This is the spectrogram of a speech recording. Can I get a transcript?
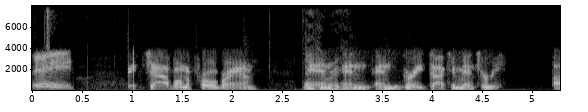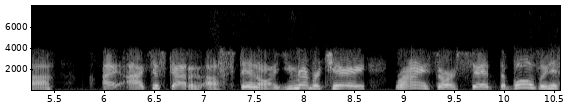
Hey, great job on the program. Thank and, you, Rick. And, and great documentary. Uh, I, I just got a, a spin on it. You remember Jerry Reinsdorf said the Bulls were his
